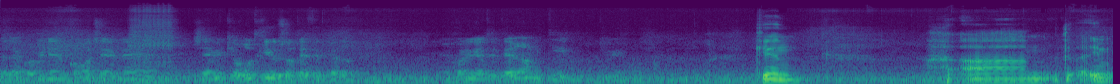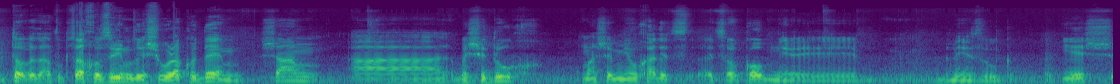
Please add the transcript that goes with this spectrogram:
לא יודע, כל מיני מקומות שהם, אה, שהם היכרות כאילו שוטפת כזאת. הם יכולים להיות יותר אמיתיים. כן. אה, טוב, אנחנו קצת חוזרים לשיעור הקודם. שם בשידוך, מה שמיוחד אצ- אצל כל בני, בני זוג, יש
